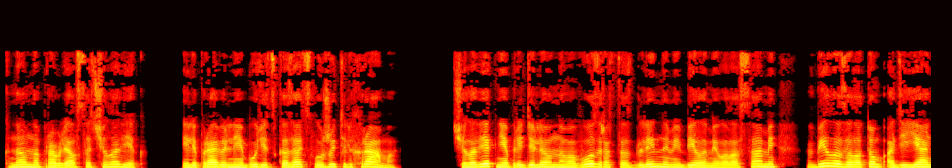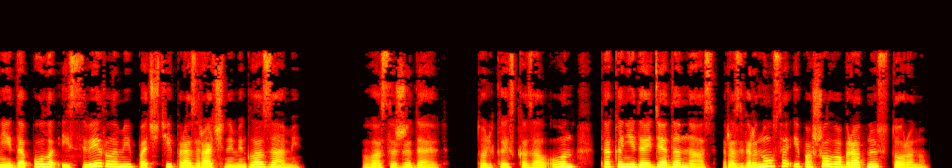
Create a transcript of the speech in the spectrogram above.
К нам направлялся человек. Или правильнее будет сказать служитель храма. Человек неопределенного возраста с длинными белыми волосами, в бело-золотом одеянии до пола и светлыми, почти прозрачными глазами. «Вас ожидают», — только и сказал он, так и не дойдя до нас, развернулся и пошел в обратную сторону.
